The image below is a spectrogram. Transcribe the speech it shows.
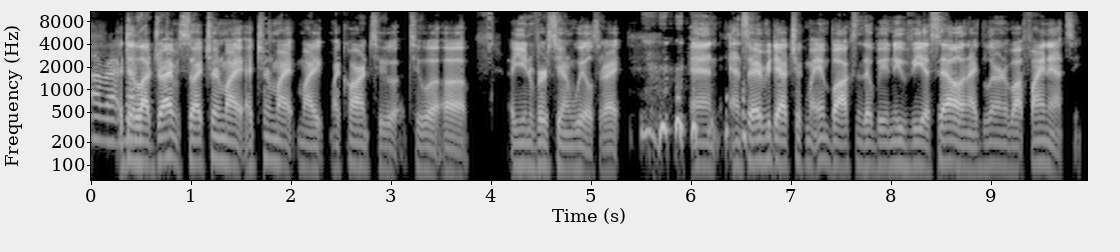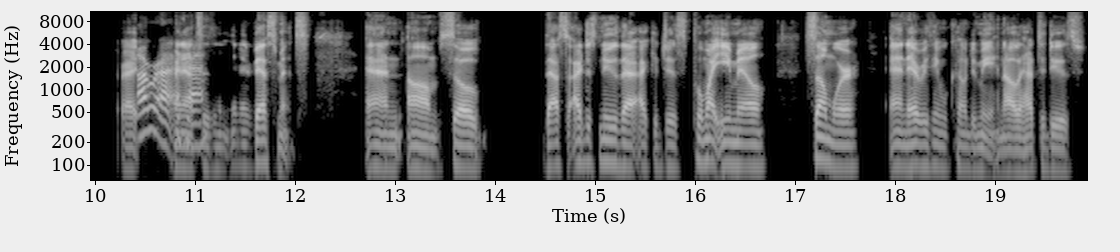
All right. I did a lot of driving, so I turned my I turned my my my car into to a a, a university on wheels, right? And and so every day I check my inbox and there'll be a new VSL and I'd learn about financing, right? All right. Okay. Finances and, and investments, and um so that's I just knew that I could just put my email somewhere and everything will come to me, and all I had to do is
